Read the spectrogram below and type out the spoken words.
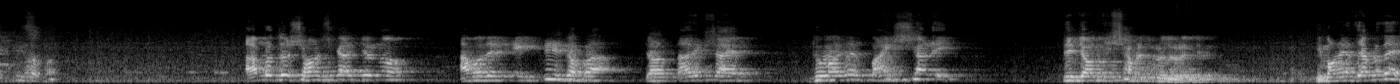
একত্রিশ দফা। আমরা তো সংস্কার জন্য আমাদের একত্রিশ দফা জনাব তারেক সাহেব দু হাজার বাইশ সালেই জনতির সামনে তুলে ধরেছিলেন। কি মনে আছে আপনাদের?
